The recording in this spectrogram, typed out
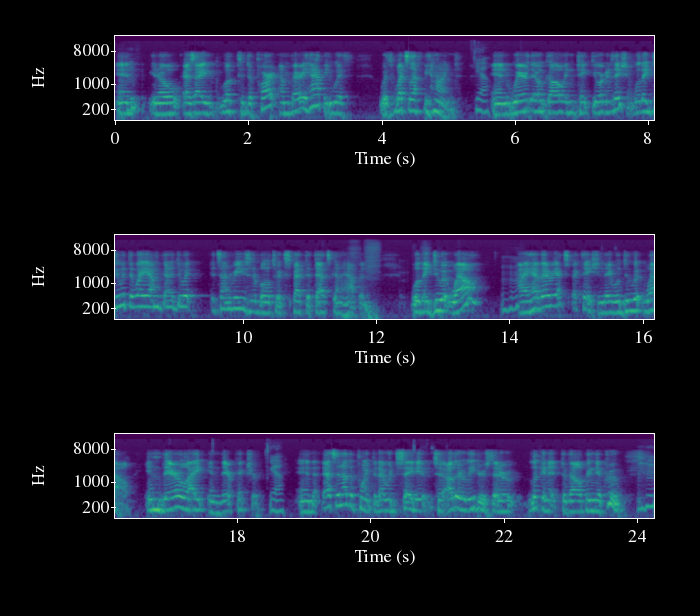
And mm-hmm. you know, as I look to depart, I'm very happy with with what's left behind. Yeah. And where they'll go and take the organization. Will they do it the way I'm going to do it? It's unreasonable to expect that that's going to happen. Will they do it well? Mm-hmm. I have every expectation they will do it well in their light, in their picture. Yeah. And that's another point that I would say to, to other leaders that are looking at developing their crew. Mm-hmm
